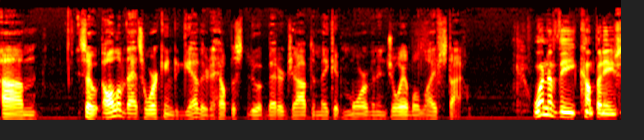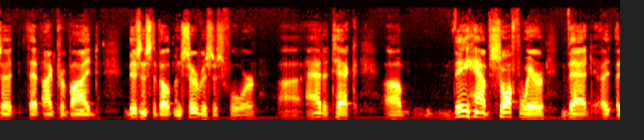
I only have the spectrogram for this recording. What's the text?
Um, so all of that's working together to help us to do a better job to make it more of an enjoyable lifestyle. One of the companies that, that I provide business development services for, uh, Adatech, uh, they have software that uh, uh,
